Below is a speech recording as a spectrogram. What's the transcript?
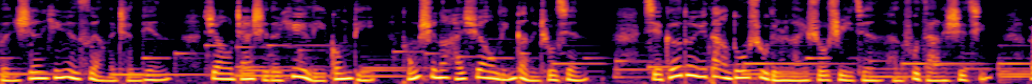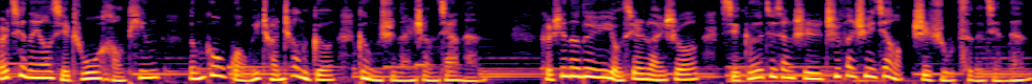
本身音乐素养的沉淀，需要扎实的乐理功底，同时呢还需要灵感的出现。写歌对于大多数的人来说是一件很复杂的事情，而且呢要写出好听、能够广为传唱的歌，更是难上加难。可是呢，对于有些人来说，写歌就像是吃饭睡觉，是如此的简单。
